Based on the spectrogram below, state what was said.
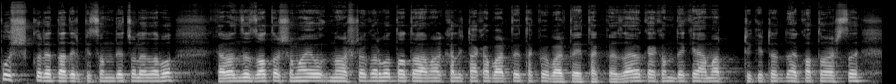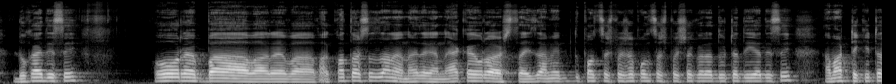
পুশ করে দাদির পিছন দিয়ে চলে যাব। কারণ যে যত সময় নষ্ট করব, তত আমার খালি টাকা বাড়তেই থাকবে বাড়তেই থাকবে। যাই হোক, এখন দেখে আমার টিকিটের কত আসছে। ঢুকাই দিছি। ওরে বাবা রে বাবা। কত আসছে জানেন? ওই দেখেন, এক ইউরো আসছে। এই যে আমি পঞ্চাশ পয়সা পঞ্চাশ পয়সা করে দুইটা দিয়ে দিছি। আমার টিকিটটা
